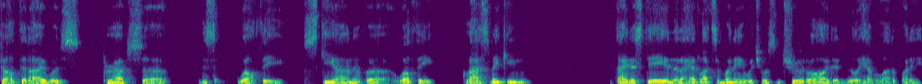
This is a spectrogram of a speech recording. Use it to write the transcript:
felt that I was perhaps uh, this wealthy scion of a wealthy glassmaking dynasty and that I had lots of money, which wasn't true at all. I didn't really have a lot of money.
